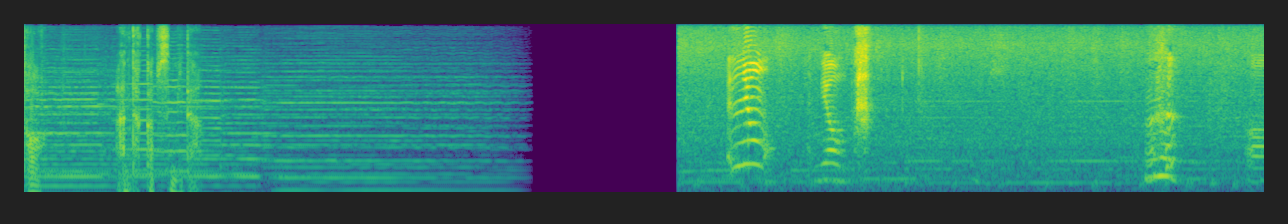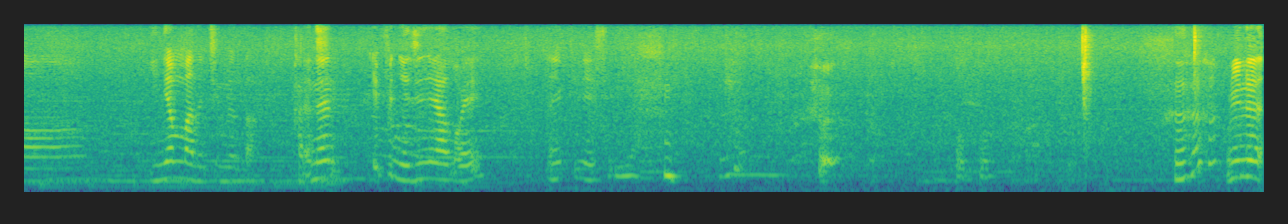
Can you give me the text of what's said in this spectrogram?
더 안타깝습니다. 안녕! 안녕. 어, 2년 만에 찍는다. 나는 예쁜 예진이라고 해. 나 예쁜 예슬이야. 우리는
